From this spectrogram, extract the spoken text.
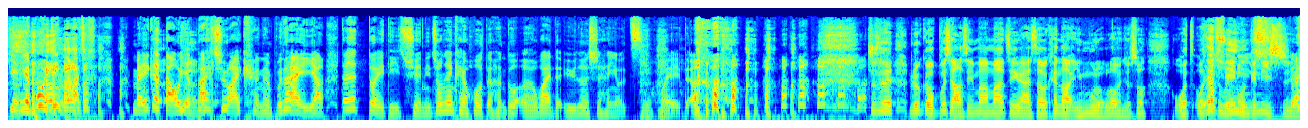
也也不一定啊，就是每一个导演拍出来可能不太一样，但是对，的确，你中间可以获得很多额外的娱乐，是很有机会的。就是如果不小心妈妈进来的时候看到荧幕裸露，你就说我我在读英文跟历史。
